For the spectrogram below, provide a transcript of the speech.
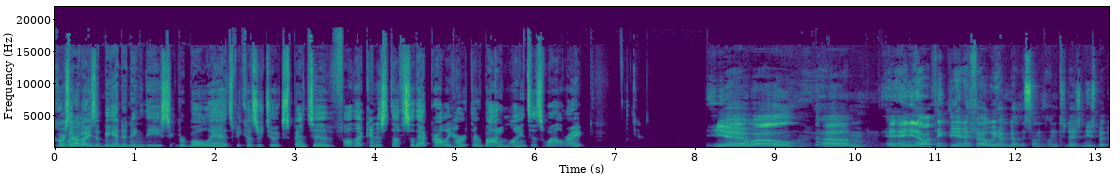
course, wow. everybody's abandoning the Super Bowl ads because they're too expensive, all that kind of stuff. So that probably hurt their bottom lines as well, right? Yeah, well, um, and, and, you know, I think the NFL, we haven't got this on, on today's news, but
